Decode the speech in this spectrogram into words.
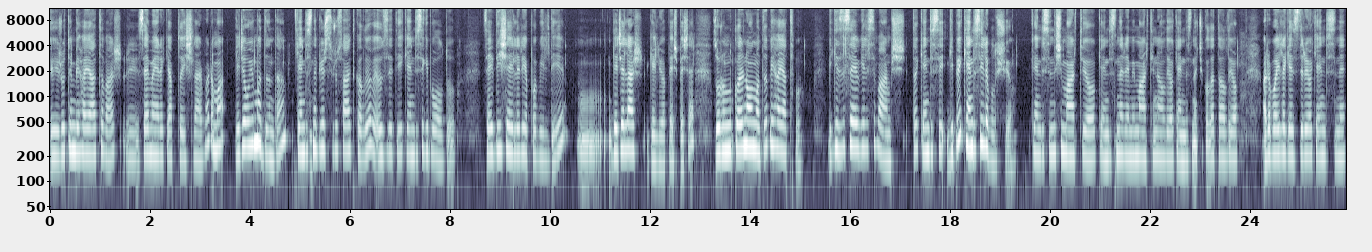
e, rutin bir hayatı var. E, sevmeyerek yaptığı işler var ama gece uyumadığında kendisine bir sürü saat kalıyor ve özlediği, kendisi gibi olduğu, sevdiği şeyleri yapabildiği hmm, geceler geliyor peş peşe. Zorunlulukların olmadığı bir hayat bu. Bir gizli sevgilisi varmış da kendisi gibi kendisiyle buluşuyor kendisini şımartıyor, kendisine Remy Martin alıyor, kendisine çikolata alıyor, arabayla gezdiriyor kendisini,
